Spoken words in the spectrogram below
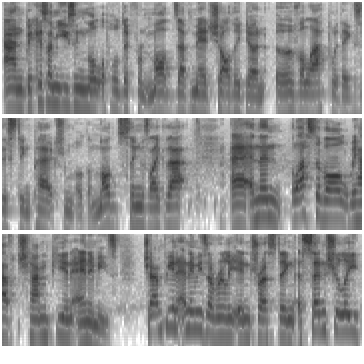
And because I'm using multiple different mods, I've made sure they don't overlap with existing perks from other mods, things like that. Uh, and then last of all, we have champion enemies. Champion enemies enemies are really interesting. Essentially,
